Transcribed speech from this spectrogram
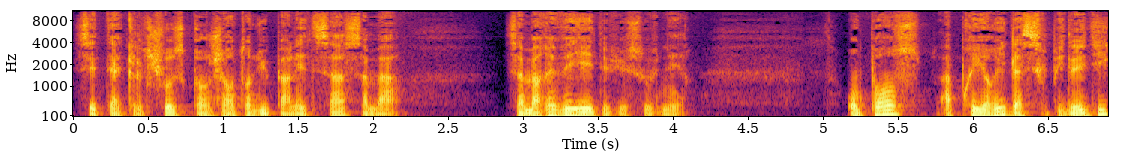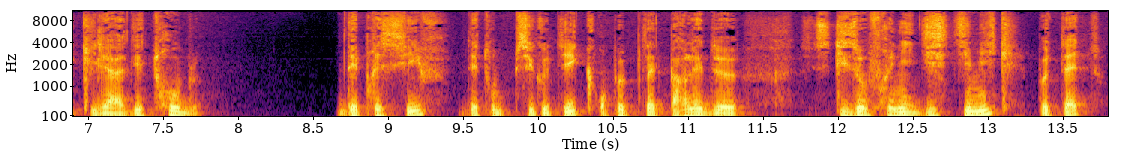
c'était quelque chose, quand j'ai entendu parler de ça, ça m'a, ça m'a réveillé des vieux souvenirs. On pense, a priori, de la schizophrénie qu'il y a des troubles dépressifs, des troubles psychotiques. On peut peut-être parler de schizophrénie dysthymique, peut-être.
